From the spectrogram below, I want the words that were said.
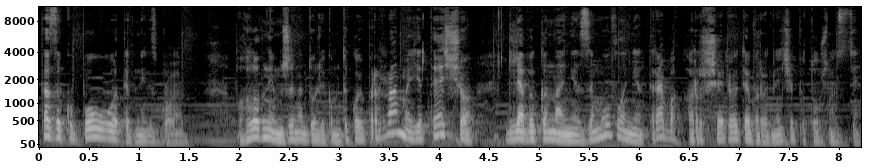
та закуповувати в них зброю. Головним же недоліком такої програми є те, що для виконання замовлення треба розширювати виробничі потужності.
